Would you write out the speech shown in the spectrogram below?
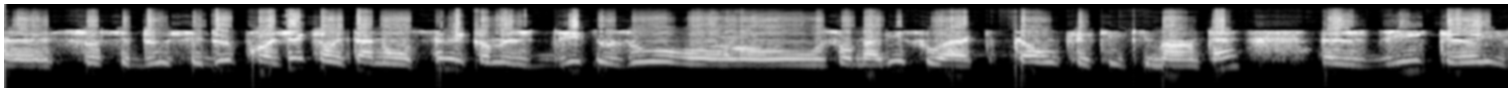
Euh, ça, c'est deux, c'est deux projets qui ont été annoncés, mais comme je dis toujours aux, aux journalistes ou à quiconque qui, qui m'entend, euh, je dis qu'il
